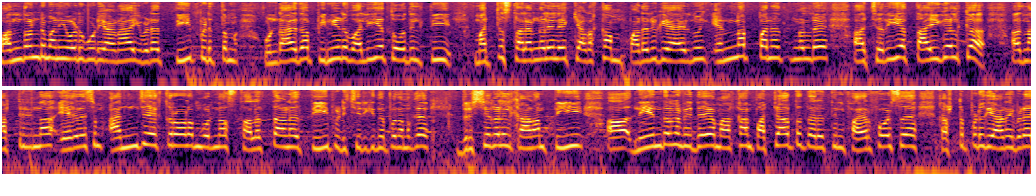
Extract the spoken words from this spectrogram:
പന്ത്രണ്ട് മണിയോടുകൂടിയാണ് ഇവിടെ തീപിടുത്തം ഉണ്ടായത്. പിന്നീട് വലിയ തോതിൽ തീ മറ്റ് സ്ഥലങ്ങളിലേക്ക് അടക്കം പടരുകയായിരുന്നു. എണ്ണപ്പനങ്ങളുടെ ചെറിയ തൈകൾക്ക് നട്ടിരുന്ന ഏകദേശം അഞ്ച് ഏക്കറോളം വരുന്ന സ്ഥലത്താണ് തീ പിടിച്ചിരിക്കുന്നത്. ഇപ്പോൾ നമുക്ക് ദൃശ്യങ്ങളിൽ കാണാം. തീ നിയന്ത്രണ വിധേയമാക്കാൻ പറ്റാത്ത തരത്തിൽ ഫയർഫോഴ്സ് കഷ്ടപ്പെടുകയാണ്. ഇവിടെ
